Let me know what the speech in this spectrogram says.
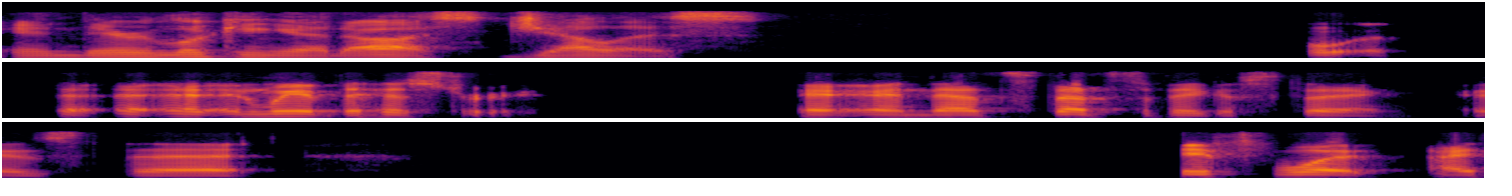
and they're looking at us jealous. Well, and we have the history, and that's that's the biggest thing is that if what I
